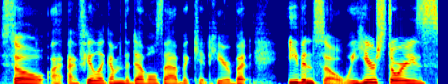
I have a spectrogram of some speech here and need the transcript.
So I feel like I'm the devil's advocate here, but even so, we hear stories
